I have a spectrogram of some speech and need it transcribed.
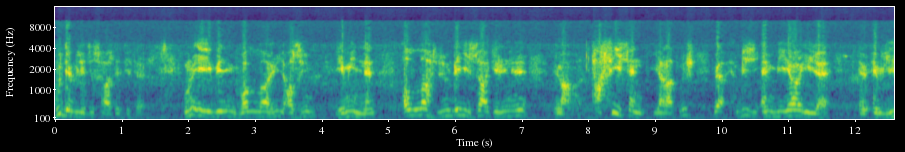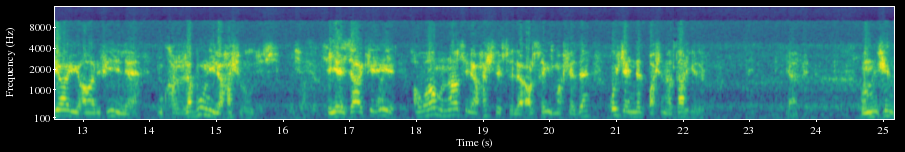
Bu devleti saadeti de. Bunu eğibini vallahi azim yeminle Allah zümre-i zakirini tahsisen yaratmış ve biz enbiya ile ev- evliya-i arifin ile mukarrabun ile haşrolacağız. Seyyid Zakir'i avam-ı nas ile haşretseler arsayı mahşede o cennet başına dar gelir. Yani. Onun için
